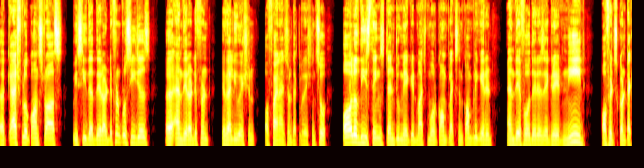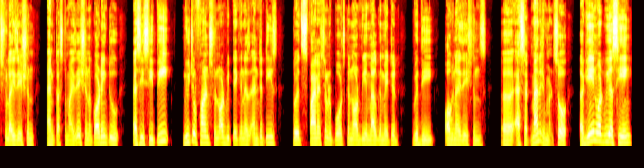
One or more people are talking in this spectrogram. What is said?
uh, cash flow contrasts, we see that there are different procedures uh, and there are different evaluation of financial declaration. So, all of these things tend to make it much more complex and complicated and therefore, there is a great need of its contextualization and customization. According to SECP, mutual funds should not be taken as entities, so its financial reports cannot be amalgamated with the organization's uh, asset management. So, again what we are seeing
